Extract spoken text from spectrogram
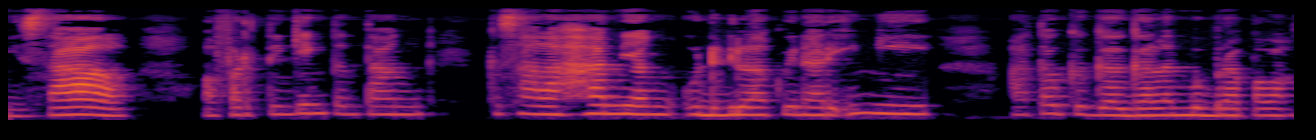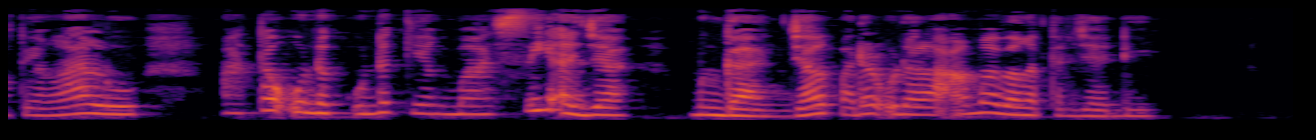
Misal, overthinking tentang kesalahan yang udah dilakuin hari ini, atau kegagalan beberapa waktu yang lalu, atau unek-unek yang masih aja mengganjal padahal udah lama banget terjadi.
